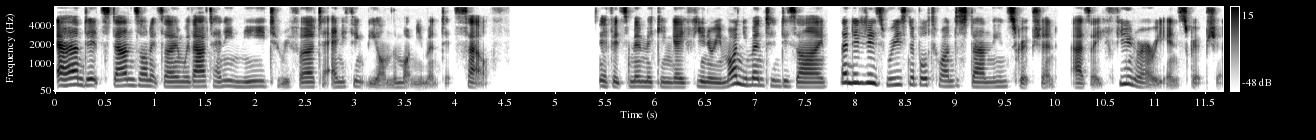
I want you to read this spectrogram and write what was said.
And it stands on its own without any need to refer to anything beyond the monument itself. If it's mimicking a funerary monument in design, then it is reasonable to understand the inscription as a funerary inscription.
